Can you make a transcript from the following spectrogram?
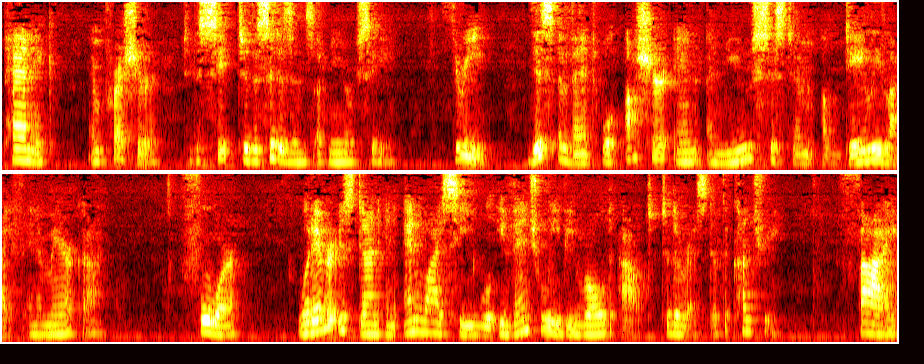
panic, and pressure to the to the citizens of New York City. 3. This event will usher in a new system of daily life in America. 4. Whatever is done in NYC will eventually be rolled out to the rest of the country. 5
